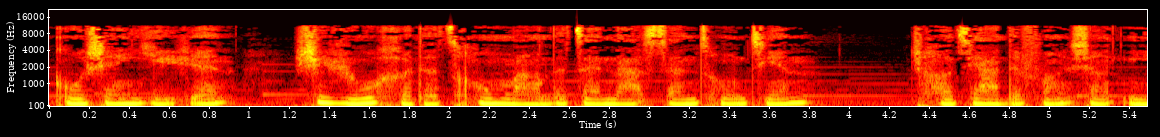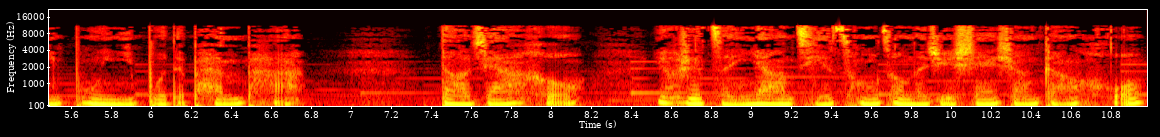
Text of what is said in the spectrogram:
孤身一人。是如何的匆忙的在那三丛间，朝家的方向一步一步的攀爬，到家后又是怎样急匆匆的去山上干活？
